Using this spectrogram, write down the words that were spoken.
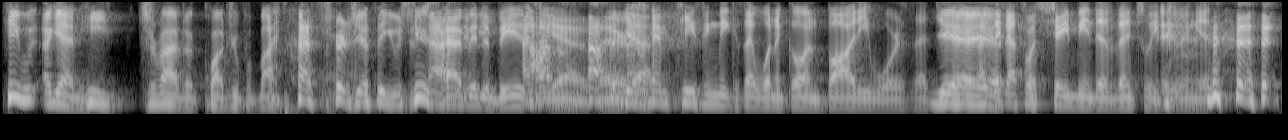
he again he survived a quadruple bypass surgery. I think he was just he was happy to be. I Yeah, I there. remember him teasing me because I wouldn't go on Body Wars. That Yeah, I think that's what shamed me into eventually doing it.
